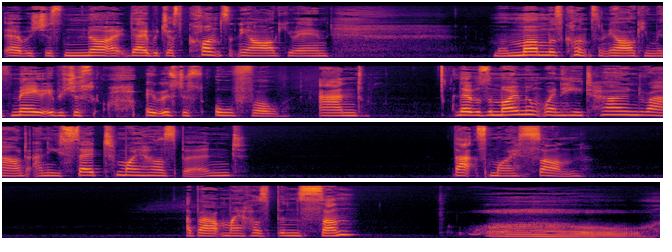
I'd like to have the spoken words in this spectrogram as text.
There was just no. They were just constantly arguing. My mum was constantly arguing with me. It was just it was just awful. And there was a moment when he turned around and he said to my husband, "That's my son." About my husband's son. Whoa.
